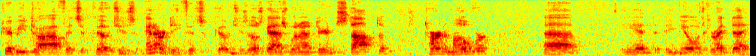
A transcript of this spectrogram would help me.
Tribute to our offensive coaches and our defensive coaches. Those guys went out there and stopped them, turned them over, uh, and, you know, it was a great day.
